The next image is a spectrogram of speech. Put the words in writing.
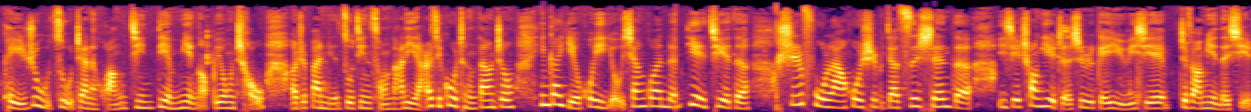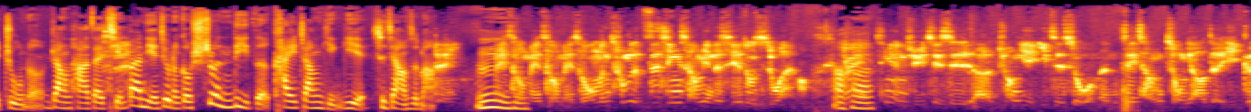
可以入住这样的黄金店面哦，不用愁啊，这半年的租金从哪里啊？而且过程当中应该也会有相关的业界的师傅啦，或是比较资深的一些创业者，是不是给予一些这方面的协助呢？让他在前半年就能够顺利的开张营业，是这样子吗？对。嗯，没错，没错，没错。我们除了资金上面的协助之外，哈，因为青年局其实呃创业一直是我们非常重要的一个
